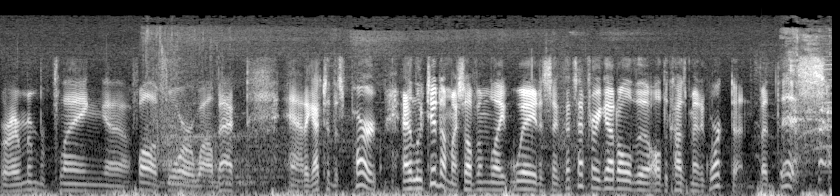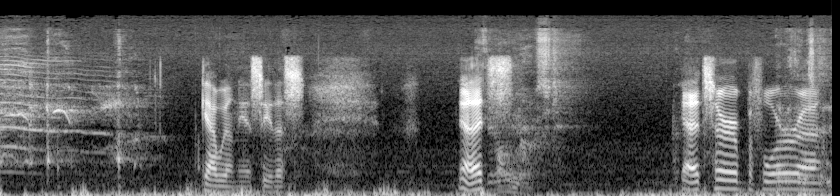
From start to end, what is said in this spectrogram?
or I remember playing uh, Fallout 4 a while back, and I got to this part, and I looked in on myself. I'm like, wait a sec, that's after I got all the all the cosmetic work done. But this, God, we'll need to see this. Yeah, that's Almost. yeah, that's her before. Uh,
